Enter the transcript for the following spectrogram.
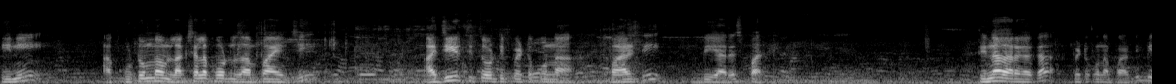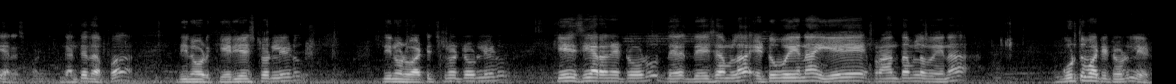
తిని ఆ కుటుంబం లక్షల కోట్లు సంపాదించి అజీర్తితోటి పెట్టుకున్న పార్టీ బీఆర్ఎస్ పార్టీ. తిన్నదరగక పెట్టుకున్న పార్టీ బీఆర్ఎస్ పార్టీ. అంతే తప్ప దీనోడు కేర్ చేసేటోడు లేడు. దీనోడు పట్టించుకునేటోడు లేడు. కేసీఆర్ అనేటోడు దే దేశంలో ఎటు పోయినా ఏ ప్రాంతంలో పోయినా గుర్తుపట్టేటోడు లేడు.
